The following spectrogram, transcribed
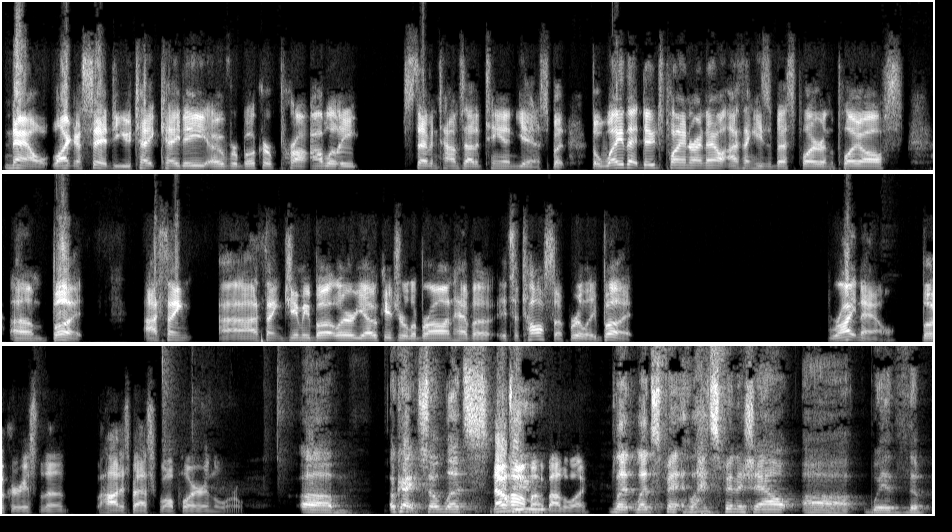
now, like I said, do you take KD over Booker? Probably seven times out of ten, yes. But the way that dude's playing right now, I think he's the best player in the playoffs. Um, but I think I I think Jimmy Butler, Jokic, or LeBron have a. It's a toss up, really. But right now, Booker is the hottest basketball player in the world. Um, okay, so let's No do- homo, by the way. Let let's fin- let's finish out uh, with the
